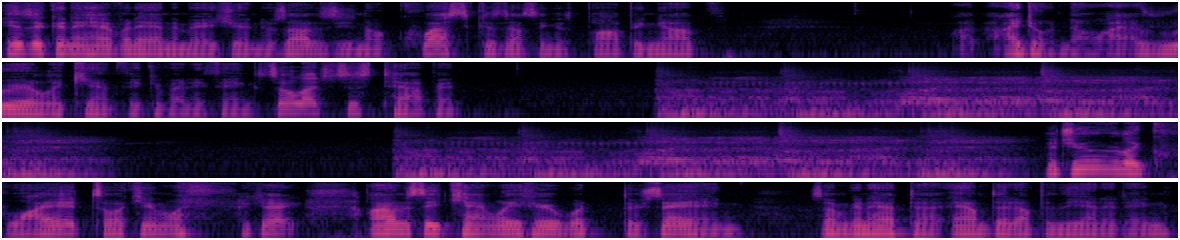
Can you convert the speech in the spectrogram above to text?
Is it going to have an animation? There's obviously no quest because nothing is popping up. I, I don't know. I really can't think of anything. So let's just tap it. It's really, really quiet, so I can't really, I can't, I honestly can't really hear what they're saying, so I'm gonna have to amp that up in the editing.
